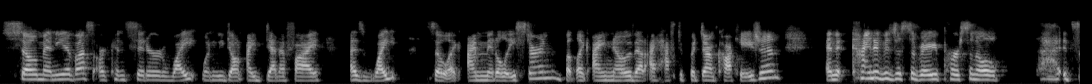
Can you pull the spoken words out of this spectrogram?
so many of us are considered white when we don't identify as white. So like I'm Middle Eastern, but like I know that I have to put down Caucasian, and it kind of is just a very personal it's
